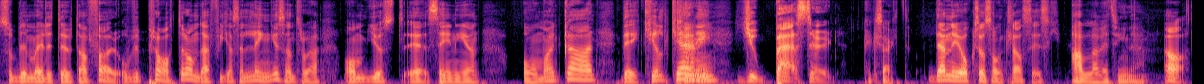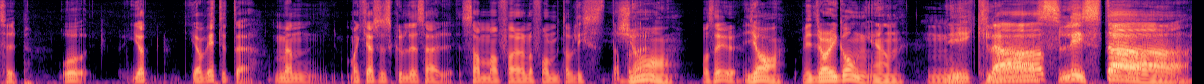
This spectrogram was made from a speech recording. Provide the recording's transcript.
så blir man ju lite utanför. Och vi pratade om det här för ganska länge sedan tror jag, om just eh, sägningen Oh my god, they killed Kenny, Kenny. you bastard! Exakt. Den är ju också sån klassisk. Alla vet vem det är, Ja, typ. och jag, jag vet inte, men man kanske skulle så här sammanföra någon form av lista på det här. Ja. Vad säger du? Ja, vi drar igång en Niklas lista!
